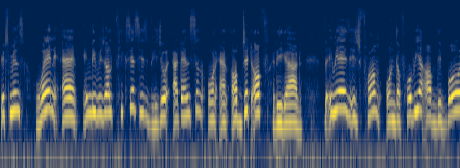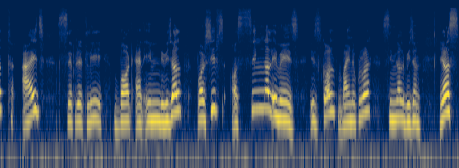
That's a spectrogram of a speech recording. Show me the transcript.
It means when an individual fixes his visual attention on an object of regard the image is formed on the fovea of the both eyes separately, but an individual perceives a single image is called binocular single vision. Yes,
